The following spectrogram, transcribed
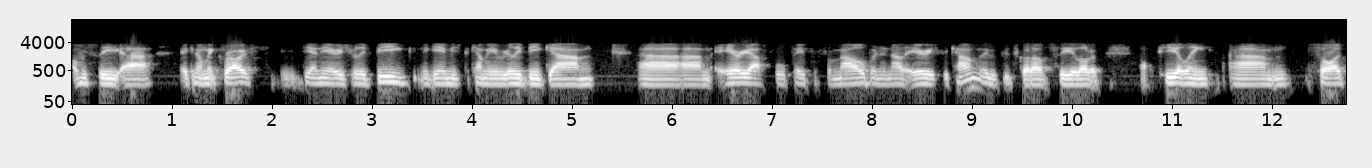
Obviously, uh, economic growth down there is really big. Nagambie is becoming a really big um, area for people from Melbourne and other areas to come. It's got obviously a lot of appealing um, sides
